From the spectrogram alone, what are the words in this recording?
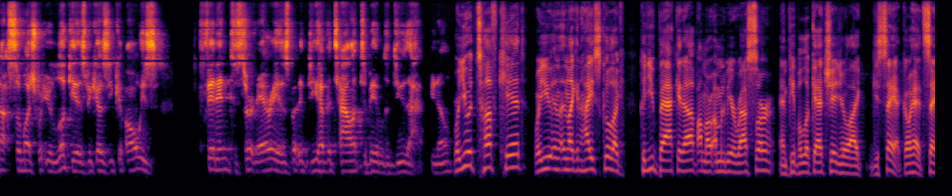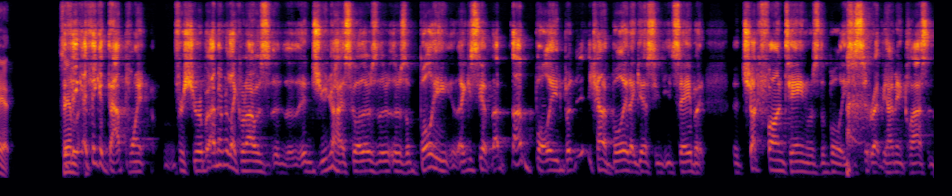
not so much what your look is, because you can always fit into certain areas, but do you have the talent to be able to do that? You know? Were you a tough kid? Were you in, in like in high school? Like, could you back it up? I'm, a, I'm going to be a wrestler, and people look at you and you're like, you say it. Go ahead, say it. Say I think, I think at that point, for sure. But I remember like when I was in junior high school, there was there was a bully. Like you see, not, not bullied, but kind of bullied, I guess you'd say. But Chuck Fontaine was the bully. He used to sit right behind me in class and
